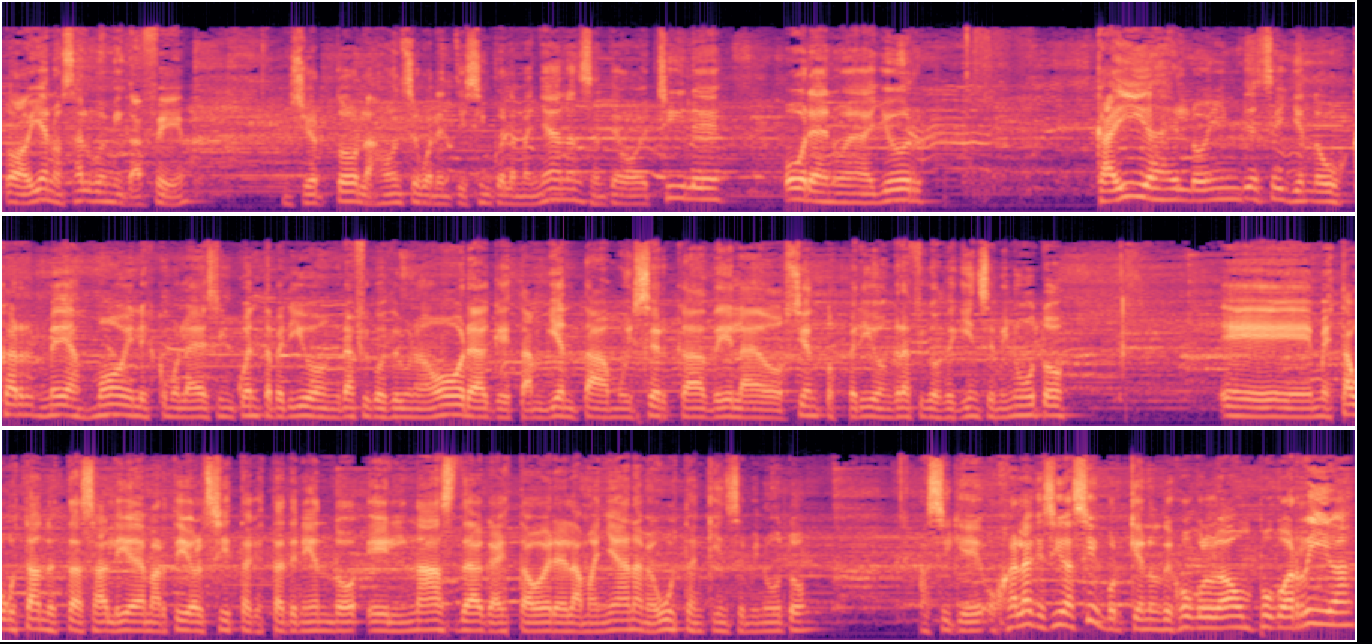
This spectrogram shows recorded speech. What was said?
todavía no salgo de mi café, ¿no es cierto? Las 11.45 de la mañana en Santiago de Chile, hora de Nueva York. Caídas en los índices yendo a buscar medias móviles como la de 50 periodos en gráficos de una hora, que también estaba muy cerca de la de 200 periodos en gráficos de 15 minutos. Eh, me está gustando esta salida de martillo alcista que está teniendo el Nasdaq a esta hora de la mañana. Me gusta en 15 minutos. Así que ojalá que siga así porque nos dejó colgado un poco arriba.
